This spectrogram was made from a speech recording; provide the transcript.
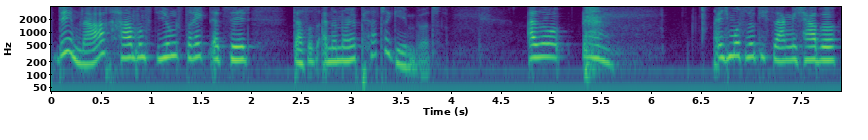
Demnach haben uns die Jungs direkt erzählt, dass es eine neue Platte geben wird. Also, ich muss wirklich sagen, ich habe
